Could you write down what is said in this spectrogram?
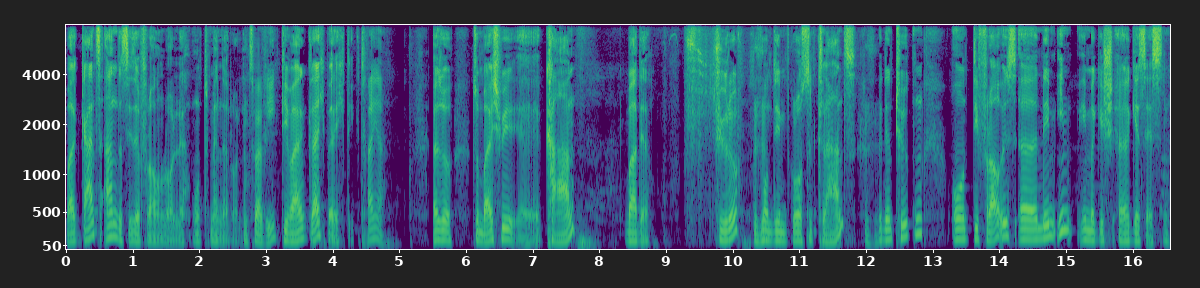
war ganz anders, diese Frauenrolle und Männerrolle. Und zwar wie? Die waren gleichberechtigt. Ah ja. Also zum Beispiel äh, Khan war der Führer von dem großen Clans mit den Türken und die Frau ist äh, neben ihm immer äh, gesessen.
